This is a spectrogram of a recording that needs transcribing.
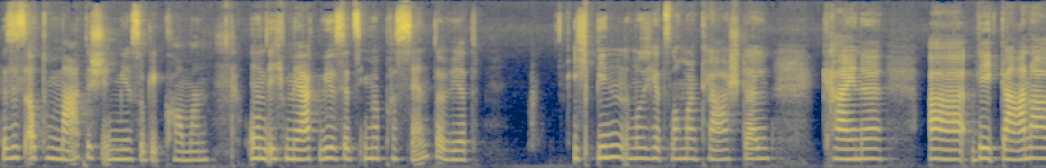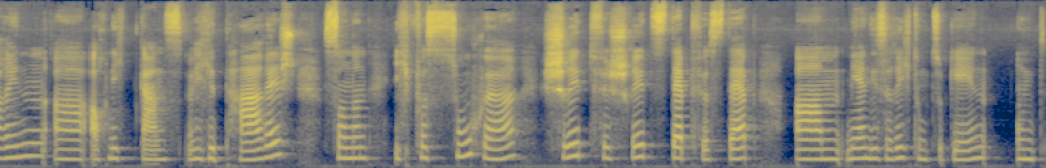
Das ist automatisch in mir so gekommen und ich merke, wie es jetzt immer präsenter wird. Ich bin, muss ich jetzt nochmal klarstellen, keine äh, Veganerin, äh, auch nicht ganz vegetarisch, sondern ich versuche Schritt für Schritt, Step für Step ähm, mehr in diese Richtung zu gehen. Und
